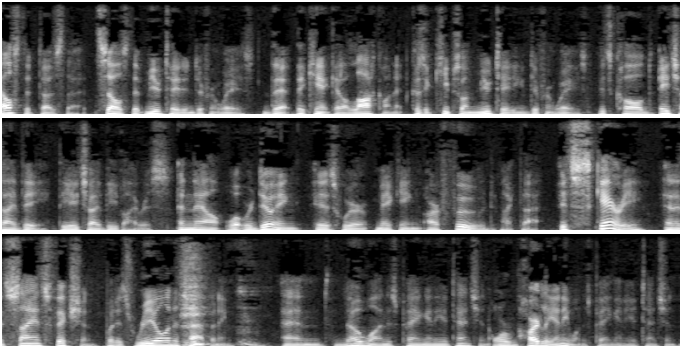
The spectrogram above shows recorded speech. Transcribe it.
else that does that. Cells that mutate in different ways, that they can't get a lock on it because it keeps on mutating different ways. It's called HIV, the HIV virus. And now what we're doing is we're making our food like that. It's scary and it's science fiction, but it's real and it's happening. And no one is paying any attention, or hardly anyone is paying any attention.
